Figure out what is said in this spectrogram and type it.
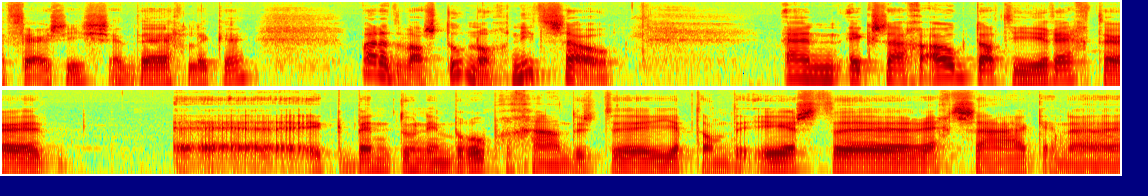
versies en dergelijke. Maar dat was toen nog niet zo. En ik zag ook dat die rechter. Uh, ik ben toen in beroep gegaan, dus je hebt dan de eerste rechtszaak en uh,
